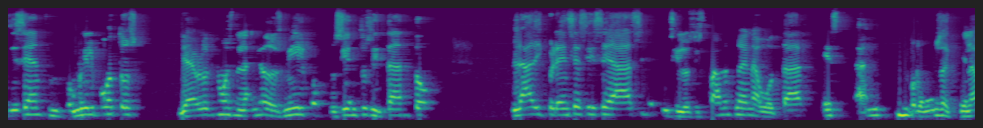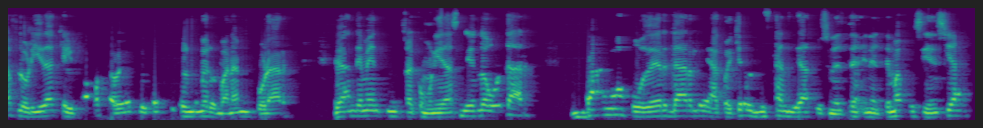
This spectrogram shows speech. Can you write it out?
así sean 5 mil votos, ya lo vimos en el año 2000, 400 y tanto, la diferencia sí se hace, si los hispanos salen a votar, es, por lo menos aquí en la Florida, que el vamos a ver que los números van a mejorar grandemente nuestra comunidad saliendo a votar, van a poder darle a cualquiera de los candidatos en el, en el tema presidencial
